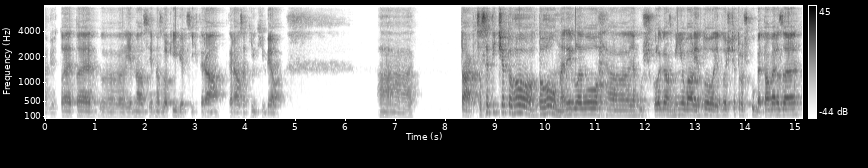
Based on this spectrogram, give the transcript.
Takže to je, to je eh, jedna, z, jedna z velkých věcí, která, která zatím chyběla. A, tak, co se týče toho, toho menu vlevo, eh, jak už kolega zmiňoval, je to, je to ještě trošku beta verze,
